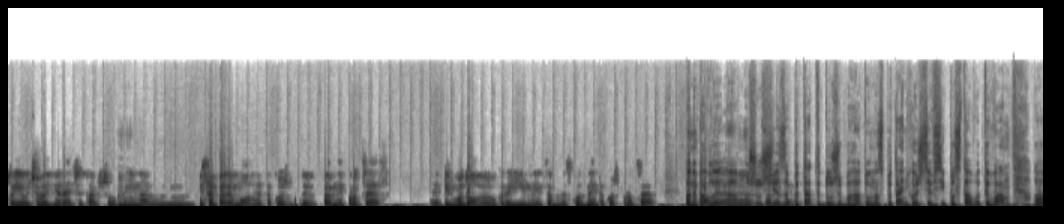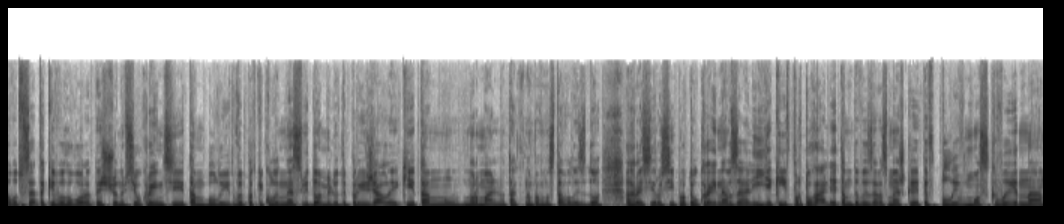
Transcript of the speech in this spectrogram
то є очевидні речі, так що Україна після перемоги також буде певний процес підбудови України, і це буде складний також процес. Пане Павле, а мушу ще таки... запитати дуже багато. У нас питань хочеться всі поставити вам. А от все таки ви говорите, що не всі українці там були випадки, коли несвідомі люди приїжджали, які там ну нормально так напевно ставились до агресії Росії проти України. А взагалі, який в Португалії, там де ви зараз мешкаєте, вплив Москви на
